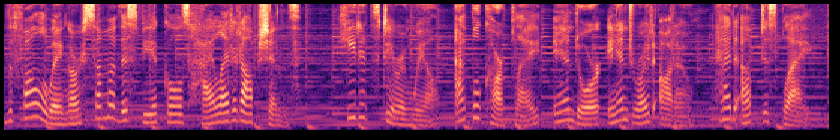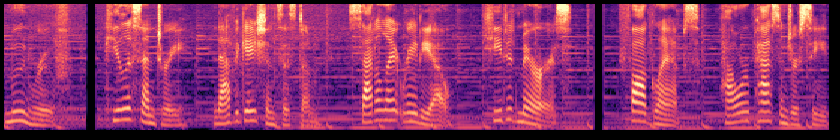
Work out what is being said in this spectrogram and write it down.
The following are some of this vehicle's highlighted options heated steering wheel, Apple CarPlay and or Android Auto, head-up display, moonroof, keyless entry, navigation system, satellite radio, heated mirrors, fog lamps, power passenger seat.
